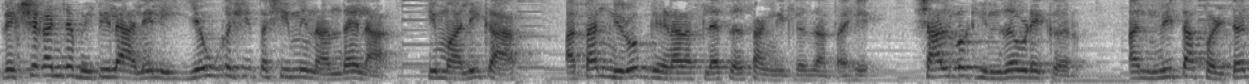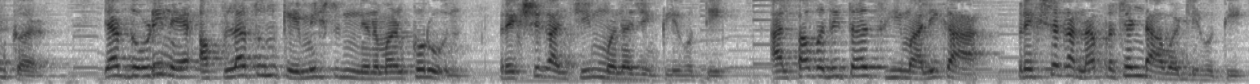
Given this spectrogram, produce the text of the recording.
प्रेक्षकांच्या भेटीला आलेली येऊ कशी तशी मी नांदायला ही मालिका आता निरोप घेणार असल्याचं सांगितलं जात आहे. शाल्वक हिंजवडेकर अन्विता फलटणकर या जोडीने अफलातून केमिस्ट्री निर्माण करून प्रेक्षकांची मनं जिंकली होती. अल्पावधीतच ही मालिका प्रेक्षकांना प्रचंड आवडली होती.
